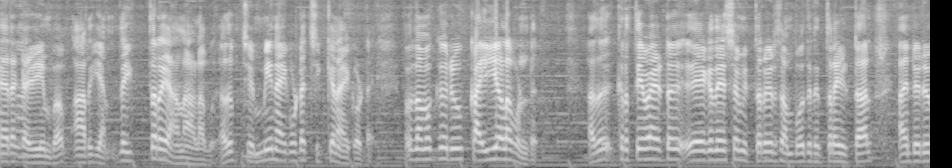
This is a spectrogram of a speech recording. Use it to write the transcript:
നേരം കഴിയുമ്പോൾ അറിയാം. ഇത് ഇത്രയാണ് അളവ്. അത് ചെമ്മീൻ ആയിക്കോട്ടെ ചിക്കൻ ആയിക്കോട്ടെ. അപ്പോൾ നമുക്കൊരു കൈയളവുണ്ട്. അത് കൃത്യമായിട്ട് ഏകദേശം ഇത്ര ഒരു സംഭവത്തിന് ഇത്ര ഇട്ടാൽ അതിന്റെ ഒരു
